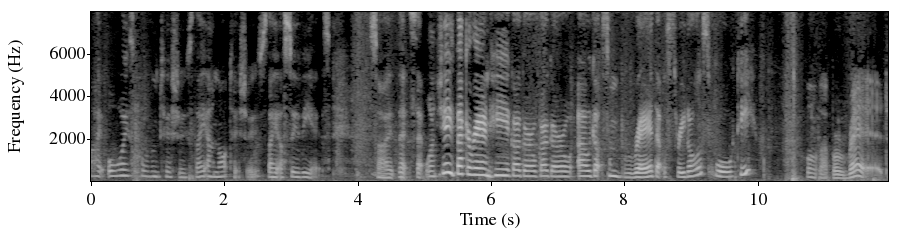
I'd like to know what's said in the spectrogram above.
I always call them tissues. They are not tissues. They are serviettes. So that's that one. She's back around here. Go girl, go girl. Uh, we got some bread. That was $3.40 for the bread.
